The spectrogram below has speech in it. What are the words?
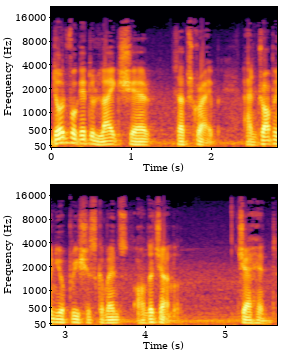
Don't forget to like, share, subscribe and drop in your precious comments on the channel. Jai Hind.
